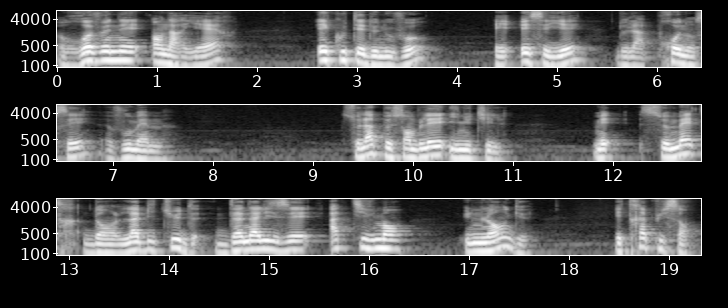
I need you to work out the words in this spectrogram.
Revenez en arrière, écoutez de nouveau et essayez de la prononcer vous-même. Cela peut sembler inutile, mais se mettre dans l'habitude d'analyser activement une langue est très puissant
